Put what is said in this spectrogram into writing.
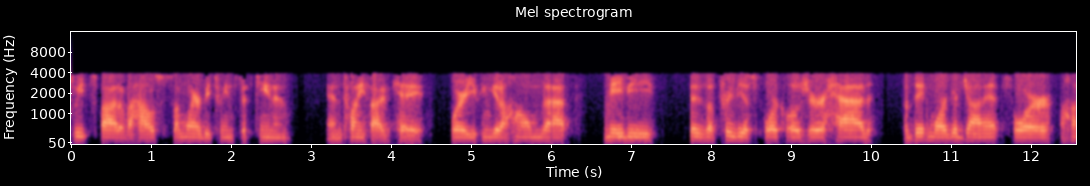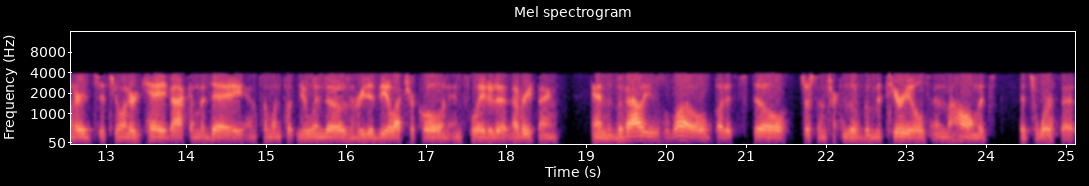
sweet spot of a house somewhere between 15 and and 25k, where you can get a home that maybe is a previous foreclosure had a big mortgage on it for 100 to 200k back in the day, and someone put new windows and redid the electrical and insulated it and everything. And the value is low, but it's still just in terms of the materials in the home, it's it's worth it.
